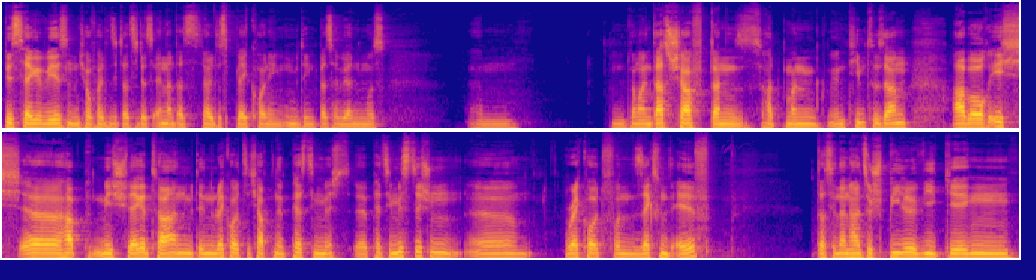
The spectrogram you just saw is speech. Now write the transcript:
bisher gewesen. Ich hoffe halt, dass sich das ändert, dass halt das Play-Calling unbedingt besser werden muss. Ähm, und wenn man das schafft, dann hat man ein Team zusammen. Aber auch ich äh, habe mich schwer getan mit den Records. Ich habe einen pessimist äh, pessimistischen äh, Rekord von 6 und 11. Das sind dann halt so Spiele wie gegen,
